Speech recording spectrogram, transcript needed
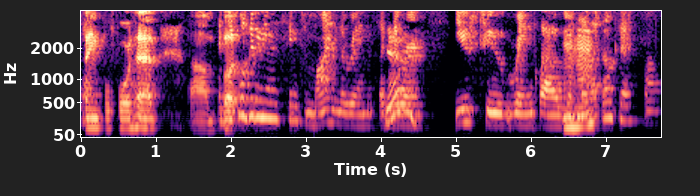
Yeah. thankful for that. Um, And but people didn't even seem to mind the rain. It's like they were used to rain clouds, and they're like, okay, well,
